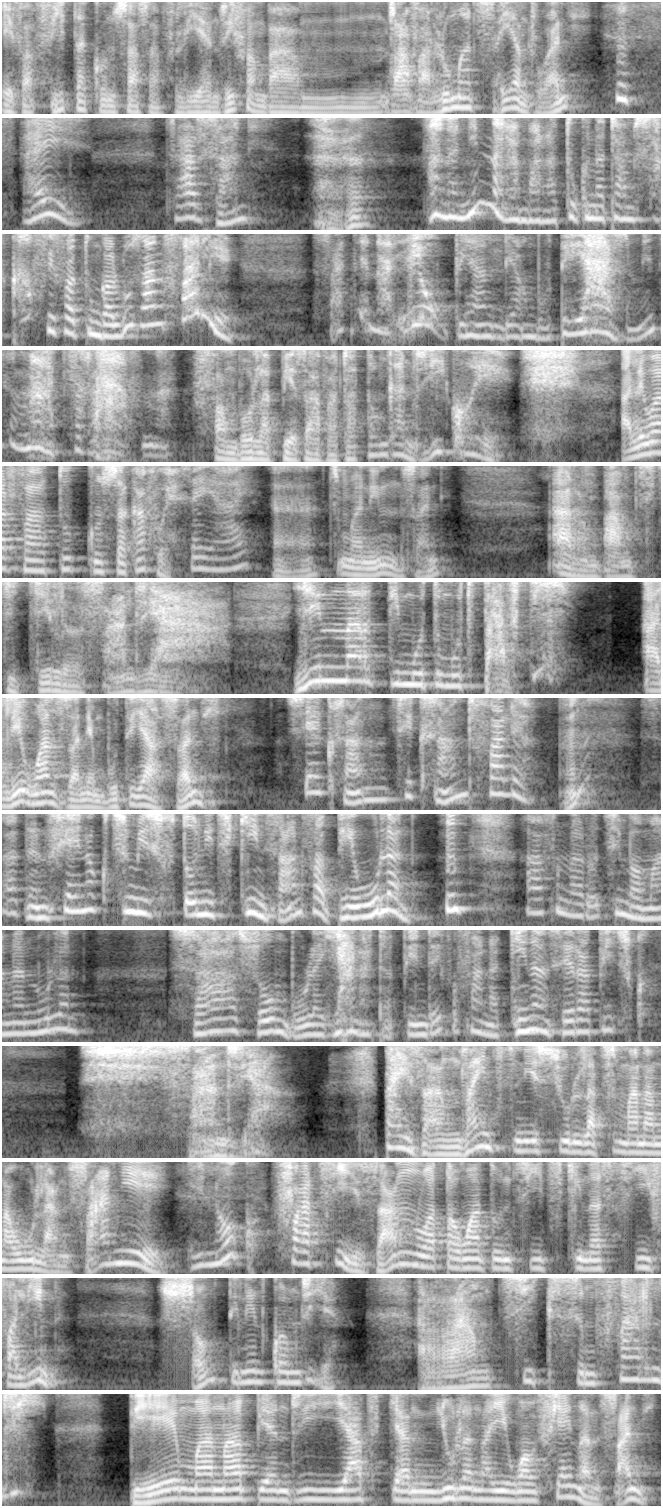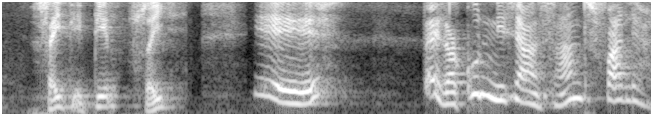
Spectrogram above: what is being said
Efa vitako ny sasa vilia ndry fa mba mirava aloha mantsy zay androany. Hay, tsara izany. Fa naninona raha mba natokona hatramin'ny sakafo efa tonga aloha izany faly e? Za tena leo be an'le embouteillage mihitsy mahatsiravina. Fa mbola be zavatra atao nga ndry ko e. Aleo ary fa atokoko ny sakafo e. Zay hay. Tsy maninona izany. Ary mba mitsikia kely ry zandry a! Inona ary ity motomoto tavy ity? Aleo any zany embouteillage zany. Tsy haiko izany mitsiky izany ry Faly a! Sady ny fiainako tsy misy fotoana hitsikiana izany fa be olana. Hum! Afo nareo tsy mba manana olana. Za zao mbola hianatra be indray fa fanadinana izay rahampitsoka. Shhh! Zandry a! Taiza indray ny tsy nisy olona tsy manana olana izany e! Henoako. Fa tsy izany no atao anton'ny tsy hitsikiana sy tsy hifaliana. Izao no teneniko amin-dry a! Raha mitsiky sy mifaly ndry dia manampy an-dry hiatrika ny olana eo amin'ny fiainana izany. Izay dia teniko izay. Ee, taiza koa no nisy an'izany ry faly a!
